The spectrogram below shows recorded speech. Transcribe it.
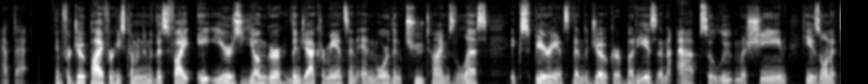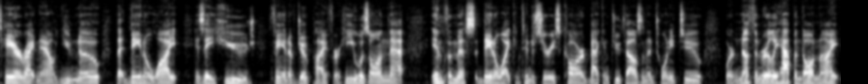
at that. And for Joe Pyfer, he's coming into this fight eight years younger than Jack Hermansson and more than two times less experienced than the Joker. But he is an absolute machine. He is on a tear right now. You know that Dana White is a huge fan of Joe Pyfer. He was on that infamous Dana White Contender Series card back in 2022 where nothing really happened all night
